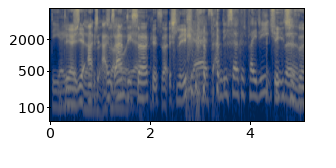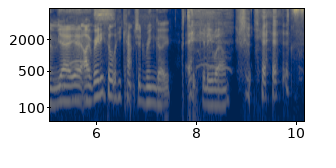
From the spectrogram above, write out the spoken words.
de-aged Yeah, yeah, them actually, it was well, Andy yeah. Serkis actually. yes, Andy Serkis played each, each of them. Each of them. Yeah, yeah. I really thought he captured Ringo particularly well. yes.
